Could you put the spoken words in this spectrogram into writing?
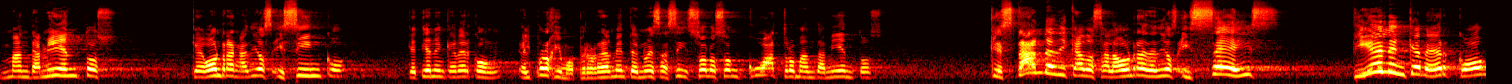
mandamientos que honran a Dios y cinco que tienen que ver con el prójimo, pero realmente no es así. Solo son cuatro mandamientos que están dedicados a la honra de Dios y seis tienen que ver con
